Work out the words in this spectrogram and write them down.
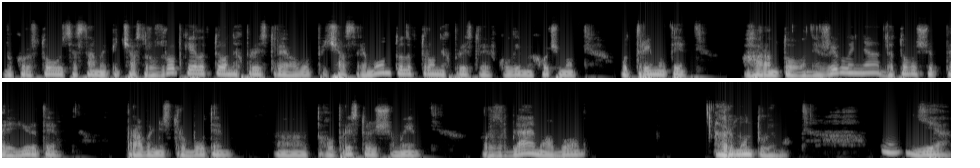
використовуються саме під час розробки електронних пристроїв або під час ремонту електронних пристроїв, коли ми хочемо отримати гарантоване живлення для того, щоб перевірити правильність роботи того пристрою, що ми розробляємо або ремонтуємо. Ну, Є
